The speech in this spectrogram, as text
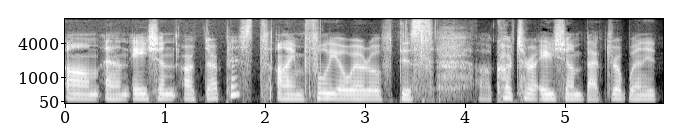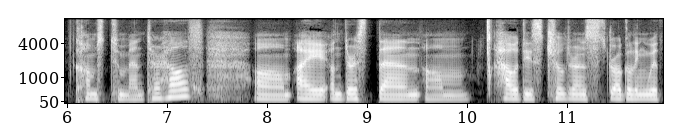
um, an Asian art therapist, I'm fully aware of this uh, cultural Asian backdrop when it comes to mental health. Um, I understand um, how these children struggling with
